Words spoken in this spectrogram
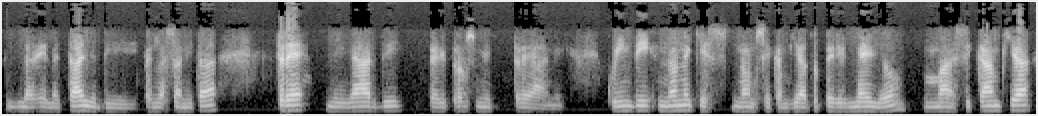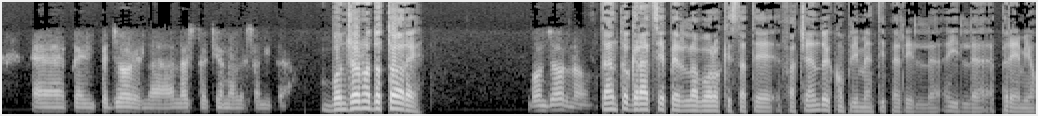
le, le taglie di, per la sanità 3 miliardi per i prossimi tre anni. Quindi non è che non si è cambiato per il meglio, ma si cambia eh, per il peggiore la, la situazione alla sanità. Buongiorno dottore. Buongiorno. Tanto grazie per il lavoro che state facendo e complimenti per il, il premio.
